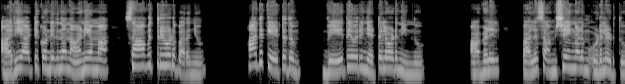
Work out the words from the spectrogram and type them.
അരി ആട്ടിക്കൊണ്ടിരുന്ന നാണിയമ്മ സാവിത്രിയോട് പറഞ്ഞു അത് കേട്ടതും വേദ ഒരു ഞെട്ടലോടെ നിന്നു. അവളിൽ പല സംശയങ്ങളും ഉടലെടുത്തു.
